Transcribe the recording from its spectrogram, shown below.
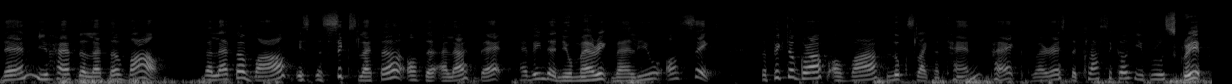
Then you have the letter Vav. The letter Vav is the sixth letter of the alphabet, having the numeric value of six. The pictograph of Vav looks like a 10 peg, whereas the classical Hebrew script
